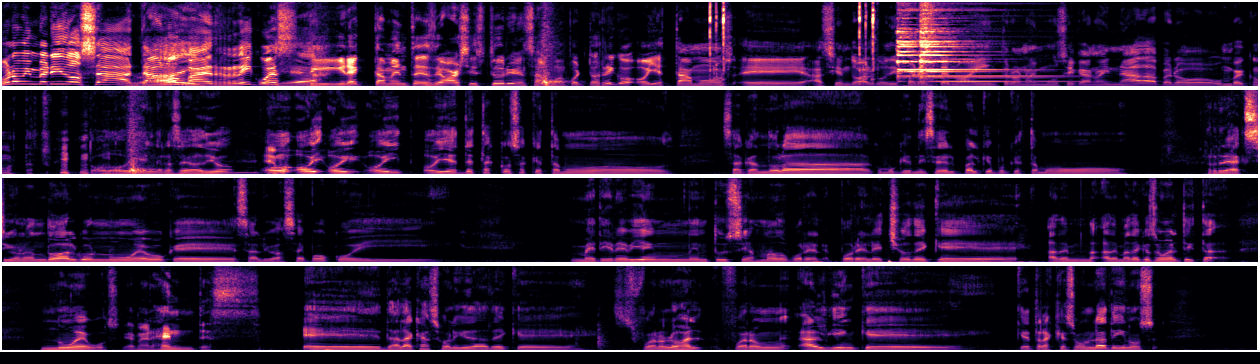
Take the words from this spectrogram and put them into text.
Bueno, bienvenidos a Right. Download by Request, Yeah. directamente desde RC Studio en San Juan, Puerto Rico. Hoy estamos eh, haciendo algo diferente, no hay intro, no hay música, no hay nada, pero Humber, ¿cómo estás? Todo bien, gracias a Dios. Hoy, hoy, hoy, hoy es de estas cosas que estamos sacando la, como quien dice, del parque porque estamos reaccionando a algo nuevo que salió hace poco y me tiene bien entusiasmado por el, por el hecho de que, adem- además de que son artistas nuevos, Emergentes. eh, da la casualidad de que fueron los fueron alguien que, que tras que son latinos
